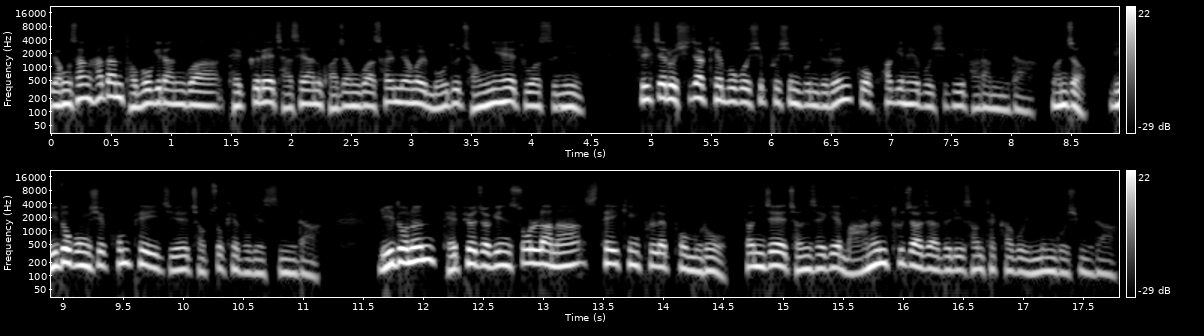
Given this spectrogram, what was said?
영상 하단 더보기란과 댓글에 자세한 과정과 설명을 모두 정리해 두었으니 실제로 시작해보고 싶으신 분들은 꼭 확인해 보시기 바랍니다. 먼저 리도 공식 홈페이지에 접속해 보겠습니다. 리도는 대표적인 솔라나 스테이킹 플랫폼으로 현재 전 세계 많은 투자자들이 선택하고 있는 곳입니다.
